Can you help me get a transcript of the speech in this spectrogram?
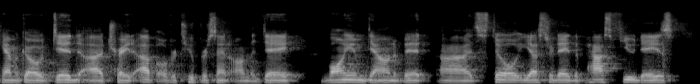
Cameco did uh, trade up over 2% on the day volume down a bit. Uh, still yesterday, the past few days,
